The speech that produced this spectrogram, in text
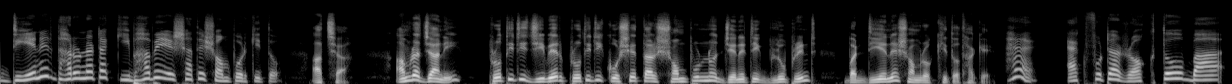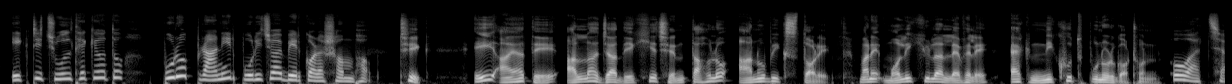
ডিএনএর ধারণাটা কীভাবে এর সাথে সম্পর্কিত? আচ্ছা আমরা জানি প্রতিটি জীবের প্রতিটি কোষে তার সম্পূর্ণ জেনেটিক ব্লুপ্রিন্ট বা ডিএনএ সংরক্ষিত থাকে। হ্যাঁ এক ফোঁটা রক্ত বা একটি চুল থেকেও তো পুরো প্রাণীর পরিচয় বের করা সম্ভব। ঠিক এই আয়াতে আল্লাহ যা দেখিয়েছেন তা হল আণবিক স্তরে মানে মলিকিউলার লেভেলে এক নিখুঁত পুনর্গঠন। ও আচ্ছা।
